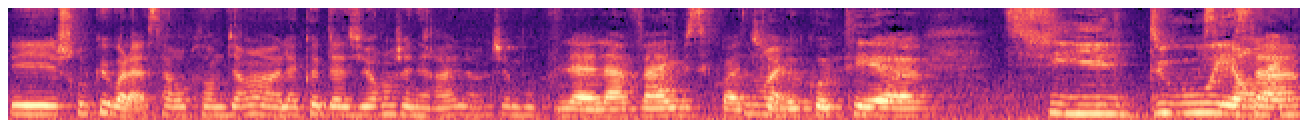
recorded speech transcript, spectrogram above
Et je trouve que voilà, ça représente bien euh, la Côte d'Azur en général. J'aime beaucoup. La, la vibes, quoi? Tu le côté euh, chill, doux et en même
